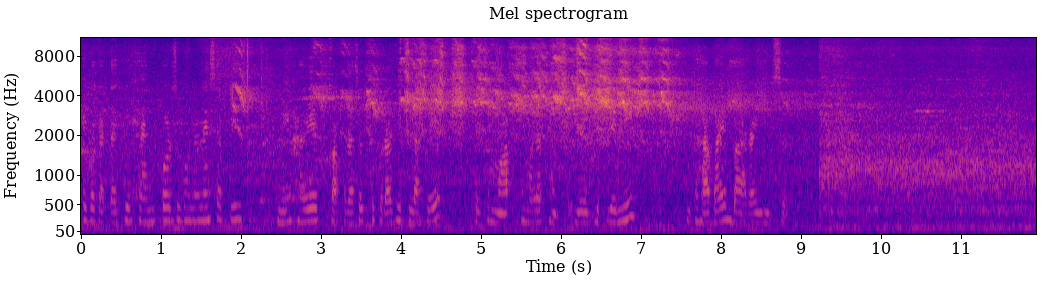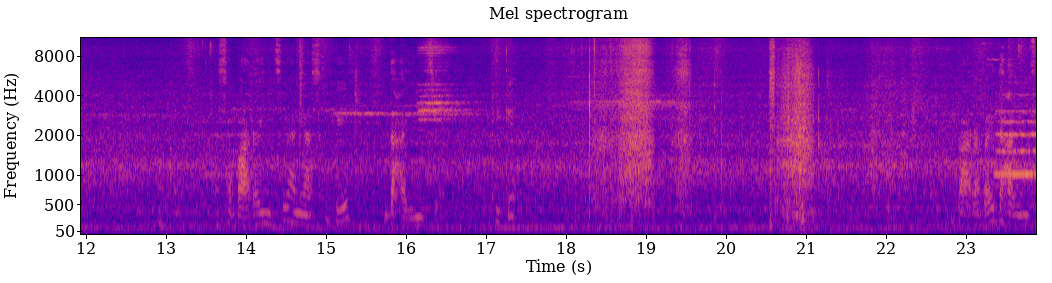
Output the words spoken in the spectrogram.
हे बघा आता हे हँडपर्स बनवण्यासाठी मी हा एक कापडाचा तुकडा घेतला आहे. त्याचं माप तुम्हाला सांगते. हे घेतले मी दहा बाय बारा इंच. असं बारा इंच आणि असं हे दहा इंच. ठीक आहे? बारा बाय दहा इंच.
